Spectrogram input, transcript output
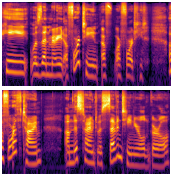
He was then married a 14, a, or 14, a fourth time, um, this time to a 17 year old girl.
